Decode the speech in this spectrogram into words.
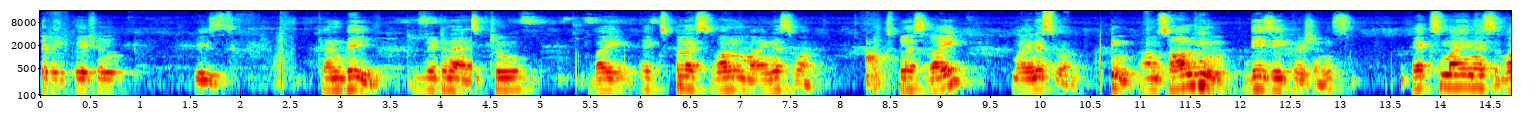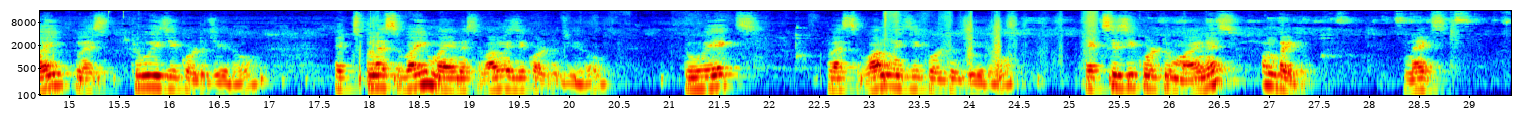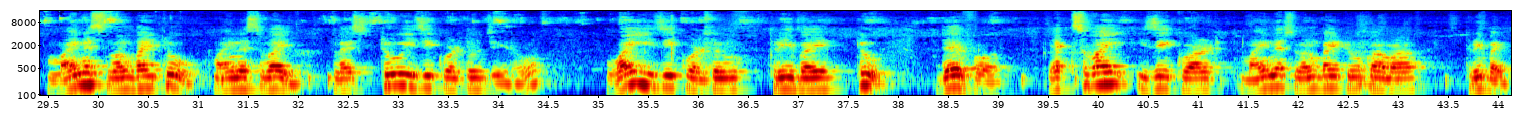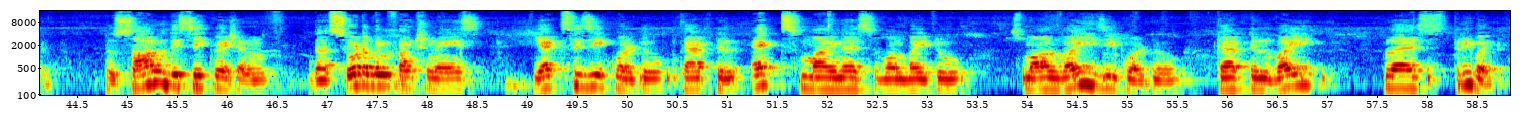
The equation is can be written as 2 by x plus 1 minus 1 x plus y minus 1 on solving these equations x minus y plus 2 is equal to 0 x plus y minus 1 is equal to 0 2x plus 1 is equal to 0 x is equal to minus 1 by 2 next minus 1 by 2 minus y plus 2 is equal to 0 y is equal to 3 by 2 therefore xy is equal to minus 1 by 2 comma 3 by 2 to solve this equation the suitable function is x is equal to capital X minus 1 by 2 small y is equal to capital Y plus 3 by 2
